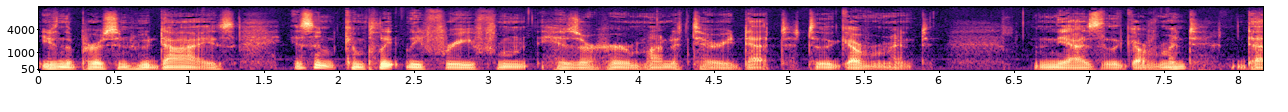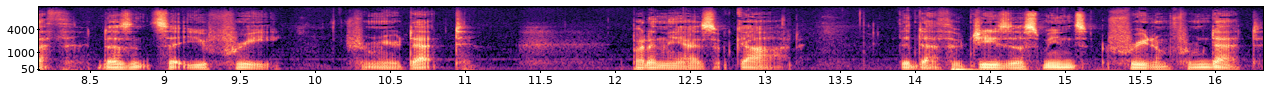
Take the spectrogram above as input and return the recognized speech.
Even the person who dies isn't completely free from his or her monetary debt to the government. In the eyes of the government, death doesn't set you free from your debt. But in the eyes of God, the death of Jesus means freedom from debt.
